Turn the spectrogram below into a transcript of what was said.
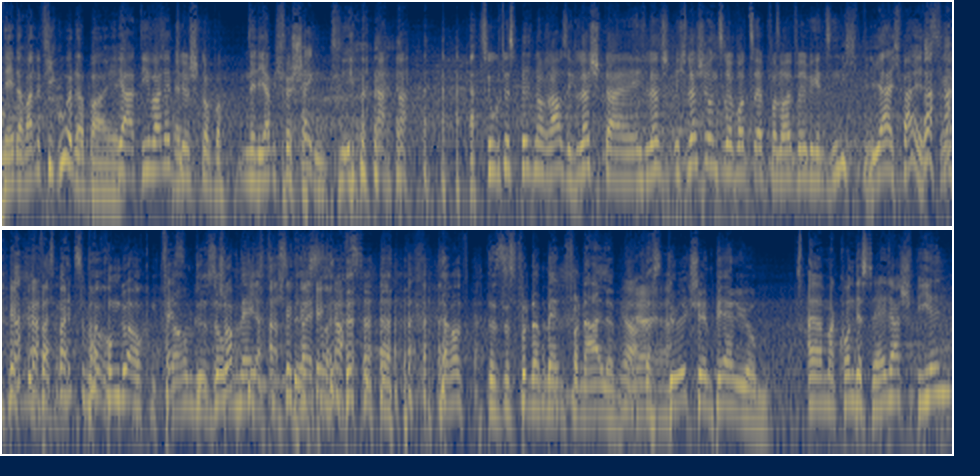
Nee, da war eine Figur dabei. Ja, die war der Türstopper. Nee, die habe ich verschenkt. Such das Bild noch raus. Ich lösche deine, ich lösche, ich lösche unsere WhatsApp-Verläufe übrigens nicht. ja, ich weiß. Was meinst du, warum du auch einen festen Warum du so Job mächtig hast? bist. Darauf, das ist das Fundament von allem. Ja. das Ja, ja. Dölsche Imperium. Äh, man konnte Zelda spielen,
